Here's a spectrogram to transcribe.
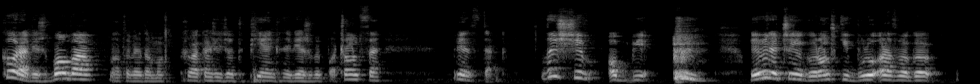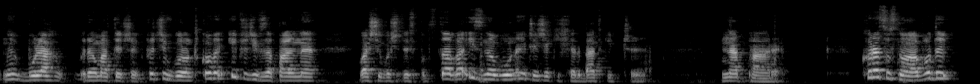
Kora wierzbowa, no to wiadomo, chyba każdy widzi o te piękne wierzby płaczące. Więc tak. Wejście w obie... objawy leczenia gorączki, bólu oraz w łagodnych bólach reumatycznych. Przeciwgorączkowe i przeciwzapalne. Właśnie, właśnie to jest podstawa. I znowu najczęściej jakieś herbatki czy napary. Kora sosnowa wody.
